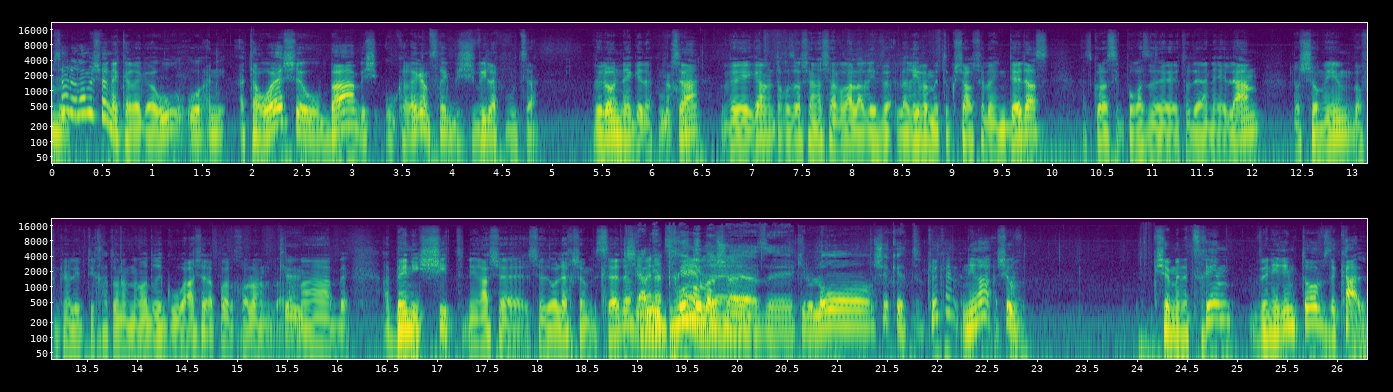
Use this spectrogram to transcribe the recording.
בסדר, לא משנה כרגע. הוא, הוא, אני, אתה רואה שהוא בא, בש, הוא כרגע משחק בשביל הקבוצה, ולא נגד הקבוצה. נכון. וגם אם אתה חוזר שנה שעברה לריב, לריב המתוקשר שלו עם דדס, אז כל הסיפור הזה, אתה יודע, נעלם. לא שומעים, באופן כללי, פתיחת עונה מאוד רגועה של הפועל חולון. כן. ברמה הב- הבין אישית, נראה ש, שזה הולך שם בסדר. גם מנצחים, מבני מה זה- שהיה, זה כאילו לא שקט. כן, כן, נראה, שוב, כשמנצחים ונראים טוב זה קל,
